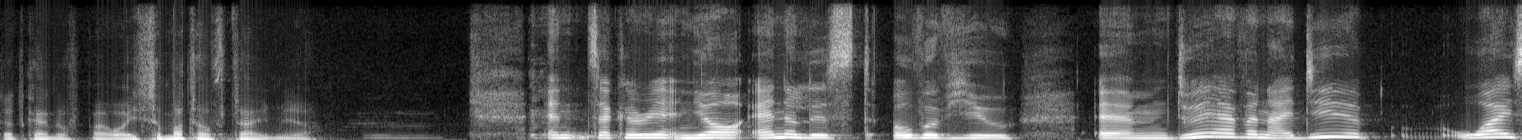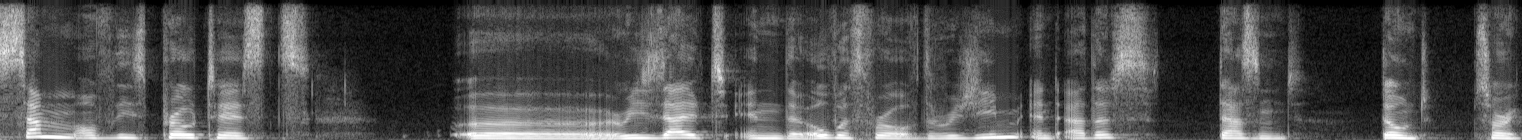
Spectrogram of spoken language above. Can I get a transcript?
that kind of power. It's a matter of time. Yeah. And Zachariah, in your analyst overview, um, do you have an idea why some of these protests uh, result in the overthrow of the regime and others doesn't? Don't. Sorry.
